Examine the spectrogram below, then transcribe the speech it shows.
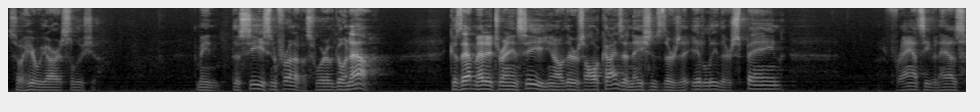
So here we are at Seleucia. I mean, the sea's in front of us. Where do we go now? Because that Mediterranean Sea, you know, there's all kinds of nations. There's Italy, there's Spain. France even has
